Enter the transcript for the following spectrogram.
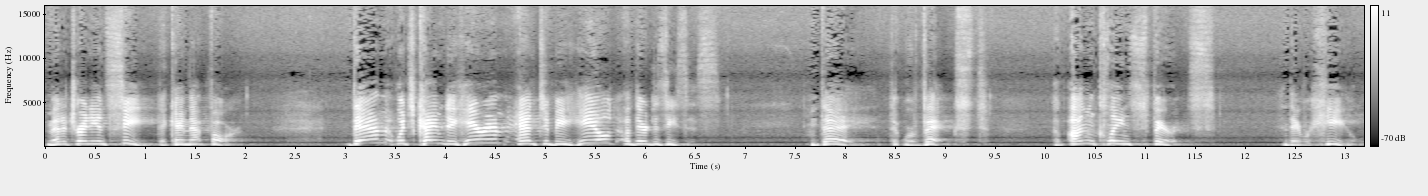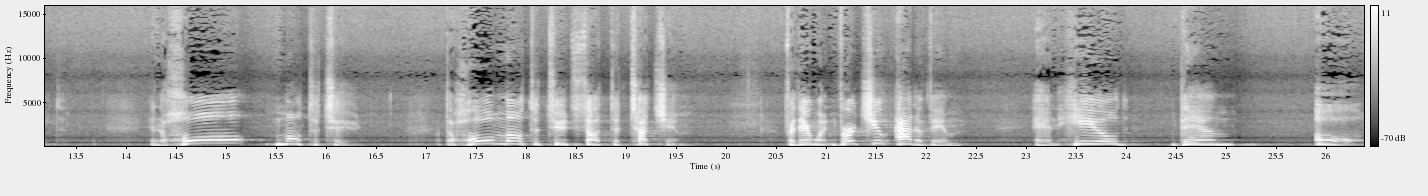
Mediterranean Sea, they came that far. Them which came to hear him and to be healed of their diseases. They that were vexed of unclean spirits, and they were healed. And the whole multitude, the whole multitude sought to touch him, for there went virtue out of him and healed them all.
